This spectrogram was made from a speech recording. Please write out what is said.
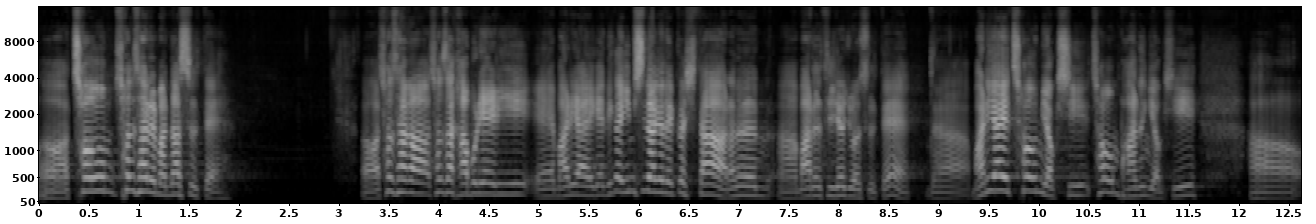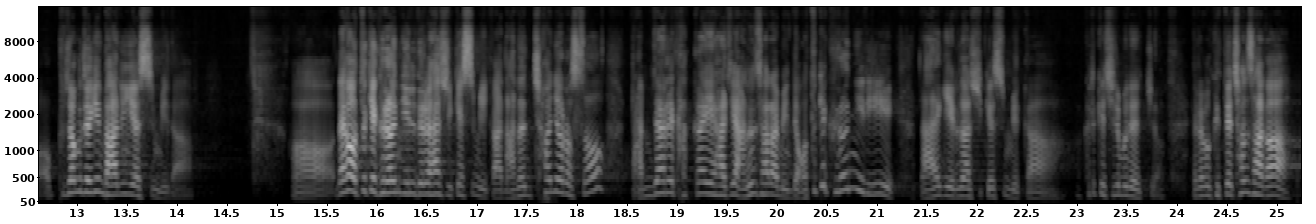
어, 처음 천사를 만났을 때 어, 천사가 천사 가브리엘이 예, 마리아에게 네가 임신하게 될 것이다라는 어, 말을 들려주었을 때 어, 마리아의 처음 역시 처음 반응 역시 어, 부정적인 반응이었습니다. 어, 내가 어떻게 그런 일들을 할 수 있겠습니까? 나는 처녀로서 남자를 가까이 하지 않은 사람인데 어떻게 그런 일이 나에게 일어날 수 있겠습니까? 그렇게 질문했죠. 여러분 그때 천사가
